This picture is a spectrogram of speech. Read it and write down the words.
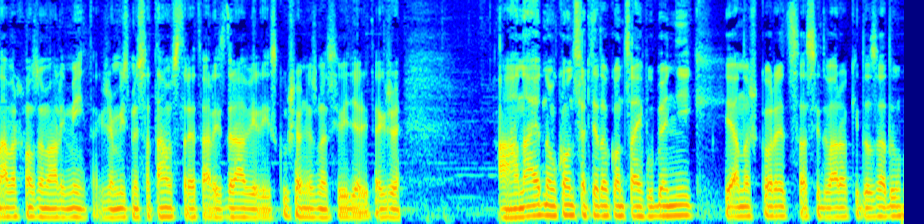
na vrchnom sme mali my. Takže my sme sa tam stretali, zdravili, skúšaniu sme si videli. Takže a na jednom koncerte dokonca aj bubenník Janoš Korec asi dva roky dozadu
